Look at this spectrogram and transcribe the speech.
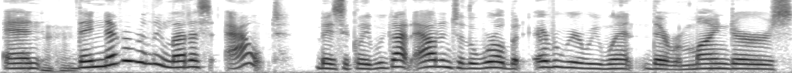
and they never really let us out. Basically, we got out into the world, but everywhere we went, there were minders.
